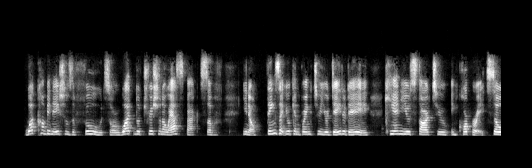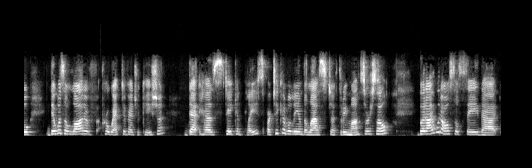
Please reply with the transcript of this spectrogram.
what combinations of foods or what nutritional aspects of you know things that you can bring to your day to day can you start to incorporate so there was a lot of proactive education that has taken place, particularly in the last uh, three months or so. But I would also say that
